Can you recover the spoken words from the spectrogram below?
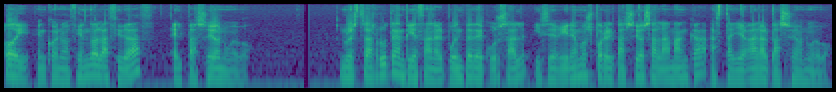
Hoy, en Conociendo la Ciudad, el Paseo Nuevo. Nuestra ruta empieza en el puente de Cursal y seguiremos por el Paseo Salamanca hasta llegar al Paseo Nuevo.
